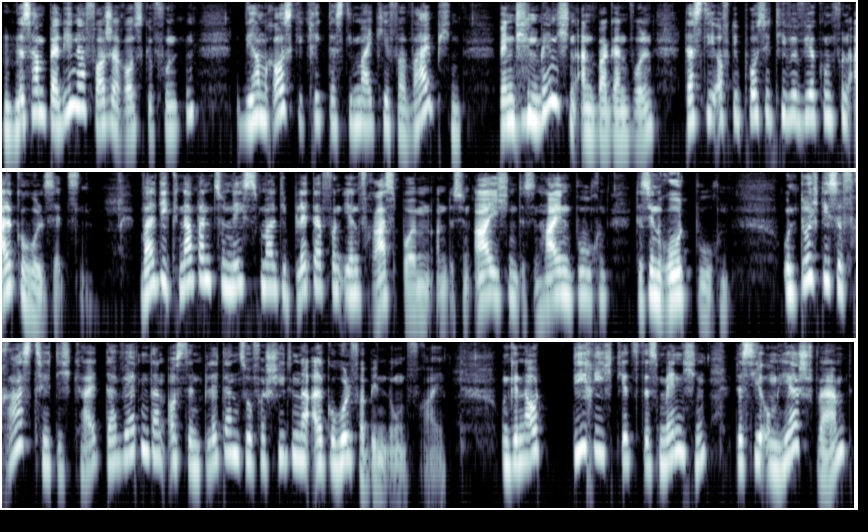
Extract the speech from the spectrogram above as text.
Mhm. Das haben Berliner Forscher herausgefunden. Die haben herausgekriegt, dass die Maikäferweibchen, wenn die ein Männchen anbaggern wollen, dass die auf die positive Wirkung von Alkohol setzen. Weil die knabbern zunächst mal die Blätter von ihren Fraßbäumen an. Das sind Eichen, das sind Hainbuchen, das sind Rotbuchen. Und durch diese Fraßtätigkeit, da werden dann aus den Blättern so verschiedene Alkoholverbindungen frei. Und genau die riecht jetzt das Männchen, das hier umherschwärmt.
